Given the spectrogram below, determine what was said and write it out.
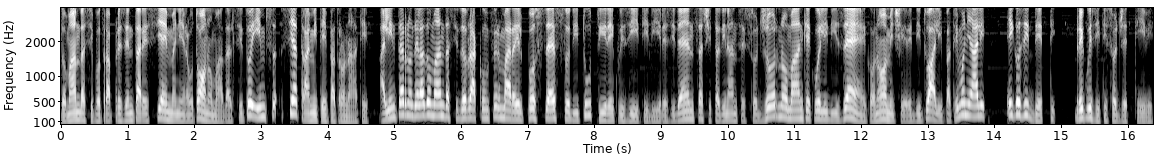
domanda si potrà presentare sia in maniera autonoma dal sito IMSS sia tramite i patronati. All'interno della domanda si dovrà confermare il possesso di tutti i requisiti di residenza, cittadinanza e soggiorno, ma anche quelli di SEE, economici, reddituali, patrimoniali e i cosiddetti requisiti soggettivi.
